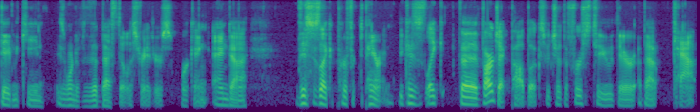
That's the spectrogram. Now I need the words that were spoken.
Dave McKean is one of the best illustrators working, and uh, this is like a perfect pairing because, like the Varjak Paw books, which are the first two, they're about Cat,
